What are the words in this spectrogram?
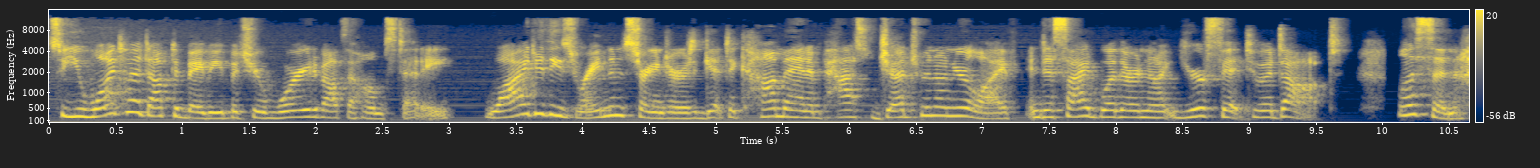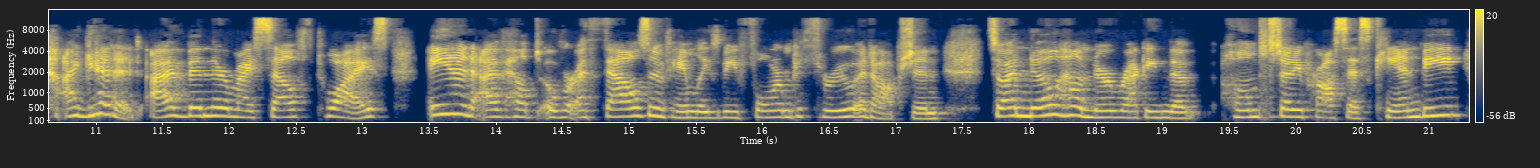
So, you want to adopt a baby, but you're worried about the home study. Why do these random strangers get to come in and pass judgment on your life and decide whether or not you're fit to adopt? Listen, I get it. I've been there myself twice, and I've helped over a thousand families be formed through adoption. So I know how nerve wracking the home study process can be,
